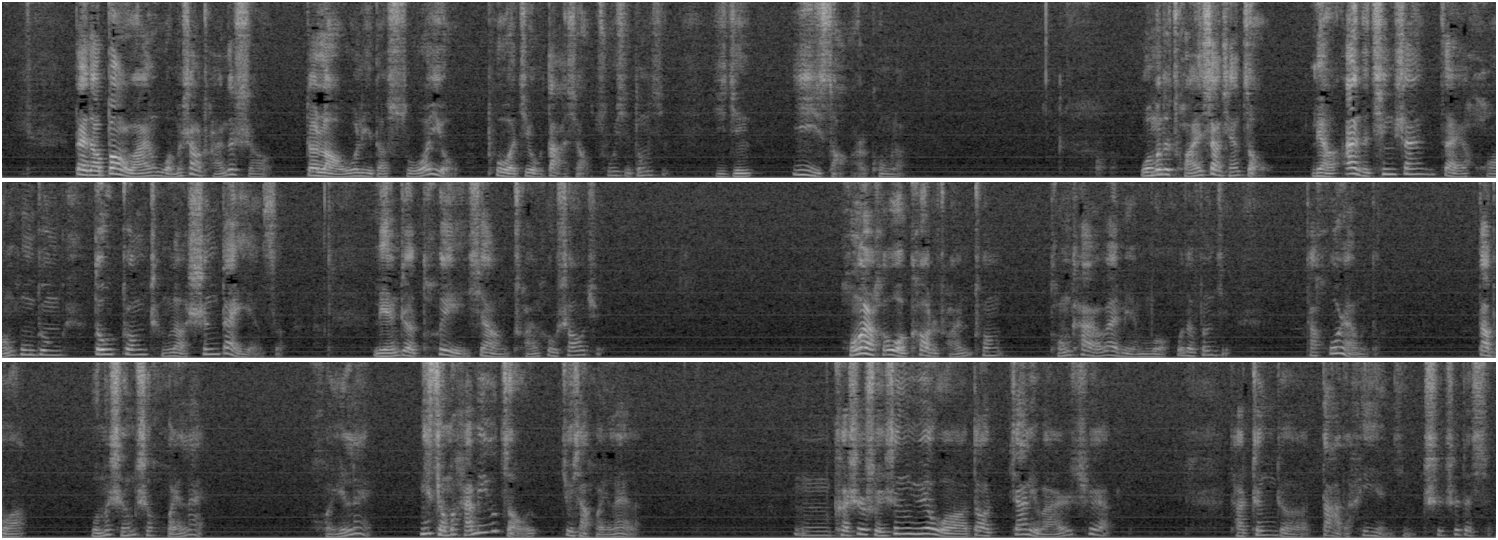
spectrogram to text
待到傍晚，我们上船的时候，这老屋里的所有破旧大小粗细东西，已经一扫而空了。我们的船向前走，两岸的青山在黄昏中。都装成了深带颜色，连着退向船后烧去。红儿和我靠着船窗，同看外面模糊的风景。他忽然问道：“大伯，我们什么时候回来？”“回来？你怎么还没有走，就想回来了？”“嗯，可是水生约我到家里玩去。”他睁着大的黑眼睛，痴痴的想。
